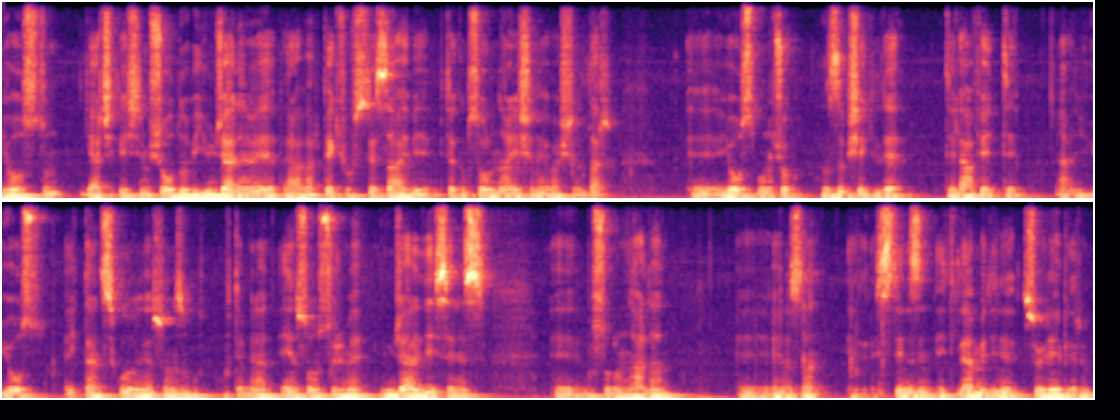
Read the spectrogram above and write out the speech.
Yoast'un gerçekleştirmiş olduğu bir güncelleme ile beraber pek çok site sahibi bir takım sorunlar yaşamaya başladılar. E, Yoast bunu çok hızlı bir şekilde telafi etti. Yani Yoast eklentisi kullanıyorsanız muhtemelen en son sürüme güncellediyseniz e, bu sorunlardan e, en azından sitenizin etkilenmediğini söyleyebilirim.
